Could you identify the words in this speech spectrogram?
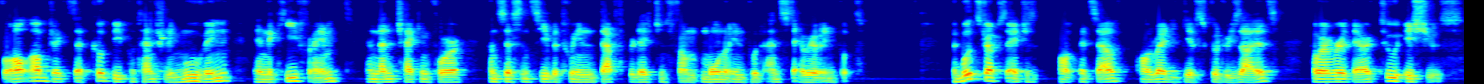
for all objects that could be potentially moving in the keyframe and then checking for consistency between depth predictions from mono input and stereo input. The bootstrap stage itself already gives good results, however there are two issues.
